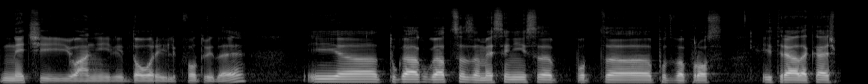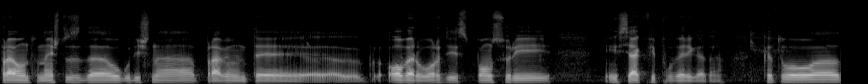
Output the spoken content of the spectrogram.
нечи юани или долари или каквото и да е. И а, тогава, когато са замесени и са под, а, под въпрос и трябва да кажеш правилното нещо, за да угодиш на правилните оверлорди, спонсори и всякакви по веригата. Като а,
